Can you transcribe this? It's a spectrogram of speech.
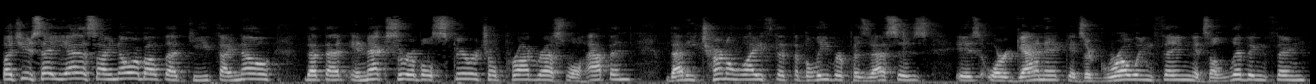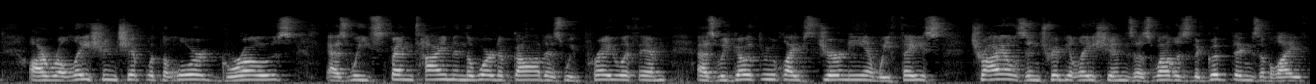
But you say, yes, I know about that, Keith. I know that that inexorable spiritual progress will happen. That eternal life that the believer possesses is organic. It's a growing thing. It's a living thing. Our relationship with the Lord grows as we spend time in the Word of God, as we pray with Him, as we go through life's journey and we face trials and tribulations as well as the good things of life.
